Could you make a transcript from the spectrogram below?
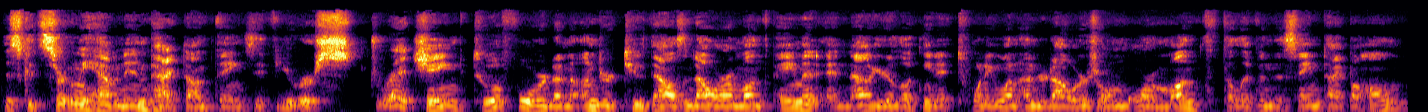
This could certainly have an impact on things. If you were stretching to afford an under $2,000 a month payment and now you're looking at $2,100 or more a month to live in the same type of home,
